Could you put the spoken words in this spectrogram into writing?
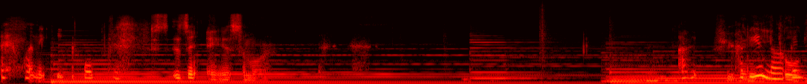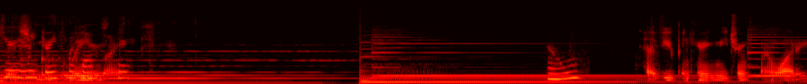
I want to eat goldfish. This isn't ASMR. Have- If you're Have you not been hearing me drink my monster? No, Have you been hearing me drink my water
